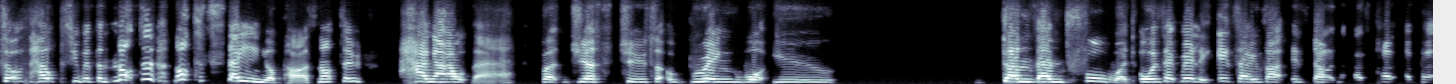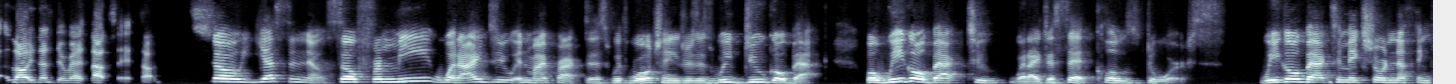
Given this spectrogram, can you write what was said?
sort of helps you with them not to not to stay in your past, not to hang out there, but just to sort of bring what you done then forward, or is it really it's over, it's done, I've put a line under it, that's it done. So, yes and no. So, for me, what I do in my practice with World Changers is we do go back, but we go back to what I just said closed doors. We go back to make sure nothing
